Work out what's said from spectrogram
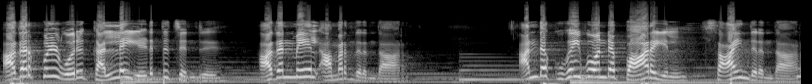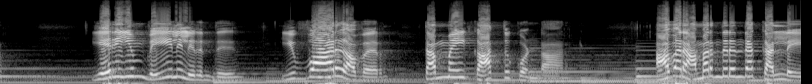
அதற்குள் ஒரு கல்லை எடுத்துச் சென்று அதன் மேல் அமர்ந்திருந்தார். அந்த குகை போன்ற பாறையில் சாய்ந்திருந்தார். எரியும் வெயிலில் இருந்து இவ்வாறு அவர் தம்மை காத்து கொண்டார். அவர் அமர்ந்திருந்த கல்லை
